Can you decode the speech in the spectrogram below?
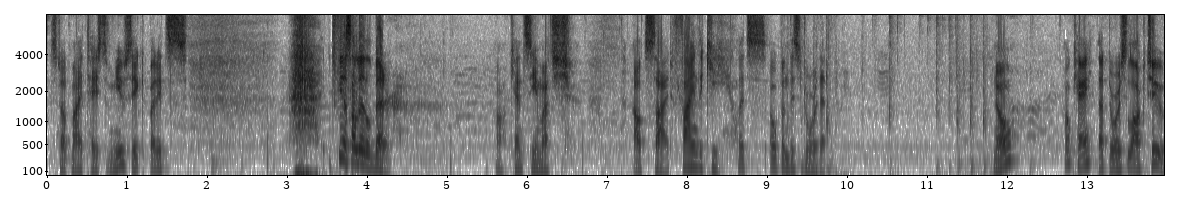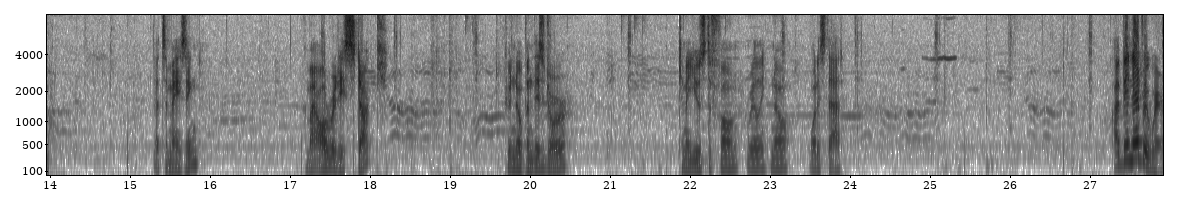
It's not my taste of music, but it's... it feels a little better. Oh, can't see much outside. Find the key. Let's open this door then. No? Okay, that door is locked too. That's amazing. Am I already stuck? Couldn't open this door. Can I use the phone? Really? No? What is that? I've been everywhere.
